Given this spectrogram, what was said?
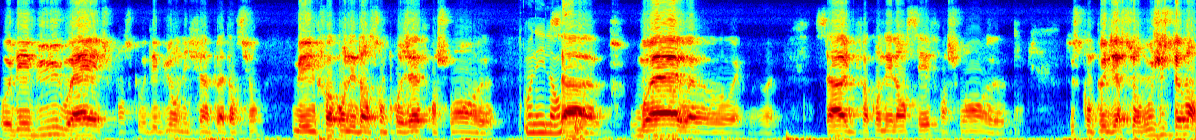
au début, ouais, je pense qu'au début, on y fait un peu attention, mais une fois qu'on est dans son projet, franchement, euh, on est lancé. Ça, ouais, ouais, ouais, ouais, Ça, une fois qu'on est lancé, franchement, euh, tout ce qu'on peut dire sur vous, justement,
